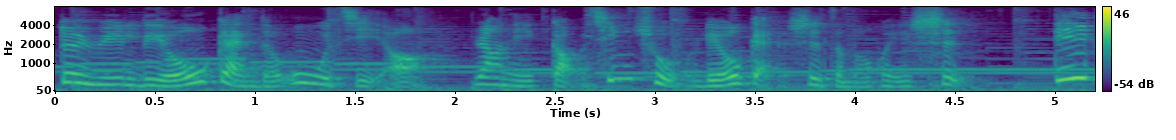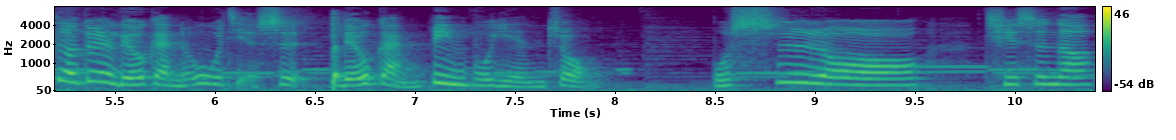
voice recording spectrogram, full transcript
对于流感的误解哦，让你搞清楚流感是怎么回事。第一个对流感的误解是流感并不严重，不是哦。其实呢，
